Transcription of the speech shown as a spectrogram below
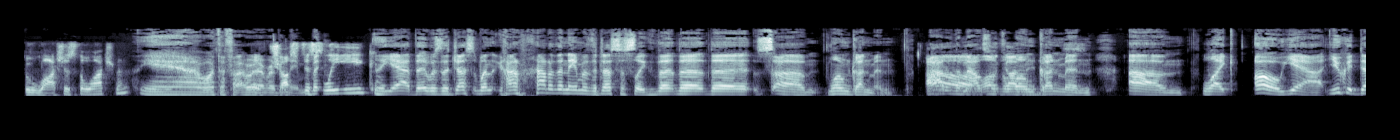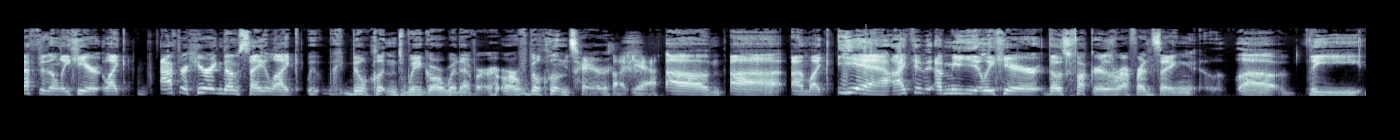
Who watches The Watchmen? yeah, what the fuck, whatever. the. Justice But- League. yeah, there was the just when how, how did the name of the Justice League the the the um, lone gunman out of the Oh, mouths of the lone Gunman, gunman. Um, like oh yeah, you could definitely hear like after hearing them say like Bill Clinton's wig or whatever or Bill Clinton's hair. Uh, yeah. Um, uh, I'm like, yeah, I could immediately hear those fuckers referencing, uh, the,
